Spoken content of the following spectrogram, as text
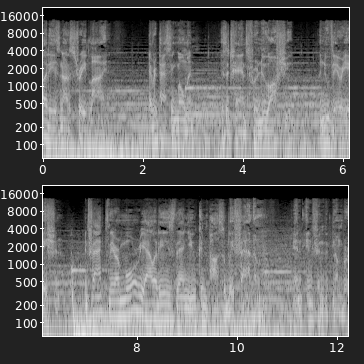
Reality is not a straight line. Every passing moment is a chance for a new offshoot, a new variation. In fact, there are more realities than you can possibly fathom. An infinite number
